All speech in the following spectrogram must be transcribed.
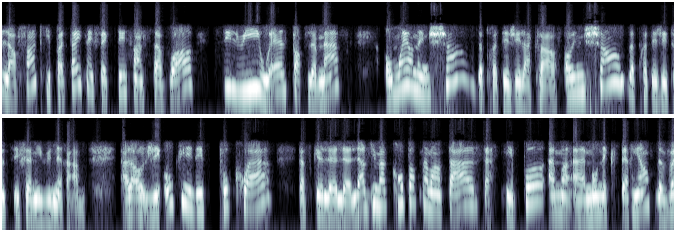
l'enfant qui est peut-être infecté sans le savoir, si lui ou elle porte le masque, au moins on a une chance de protéger la classe, on a une chance de protéger toutes ces familles vulnérables. Alors, j'ai aucune idée pourquoi, parce que l'argument comportemental, ça ne tient pas à, mon expérience de 20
